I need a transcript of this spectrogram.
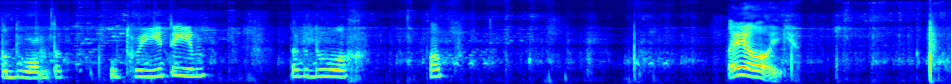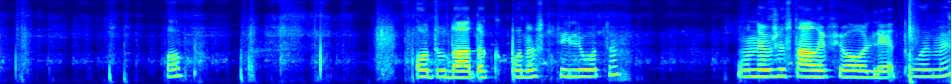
по двом так. Утроїти їм. Так двох. Оп. Ой-ой. Оп. От туди так понастрілювати. Вони вже стали фіолетовими.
